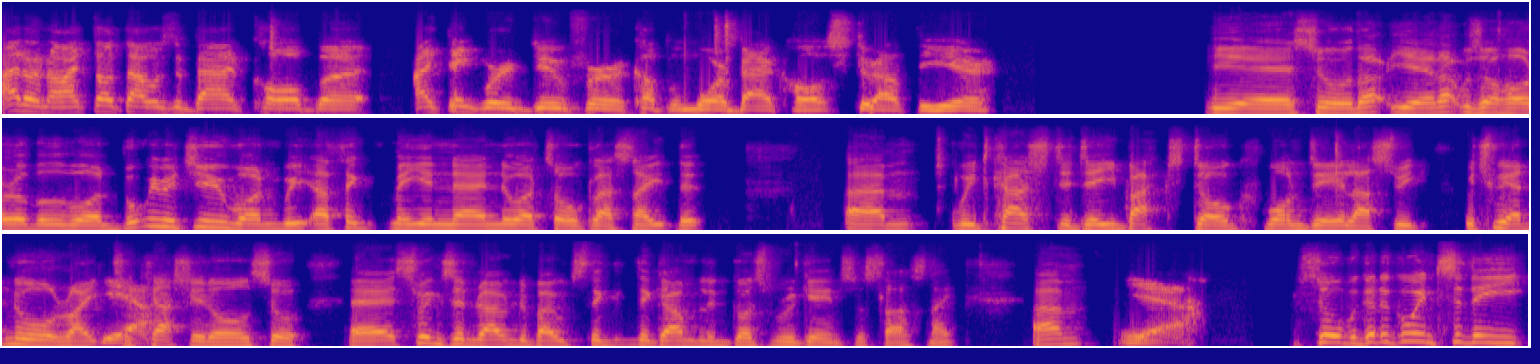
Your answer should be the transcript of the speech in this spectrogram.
I don't know. I thought that was a bad call, but I think we're due for a couple more bad calls throughout the year. Yeah, so that yeah, that was a horrible one. But we were due one. We I think me and uh, Noah talked last night that um, we'd cashed a D-backs dog one day last week, which we had no right yeah. to cash it all. So uh, swings and roundabouts, the, the gambling gods were against us last night. Um, yeah. So we're going to go into the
